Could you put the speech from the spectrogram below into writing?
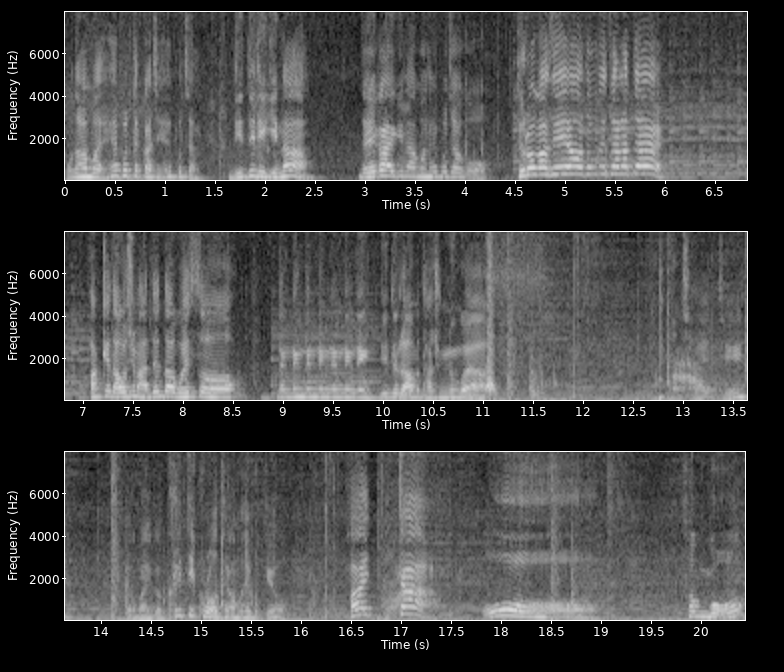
오늘 한번 해볼 때까지 해보자. 니들이 이기나 내가 이기나 한번 해보자고. 들어가세요 동네 사람들! 밖에 나오시면 안 된다고 했어. 땡땡땡땡땡땡 니들 나오면 다 죽는 거야. 자 kiting 잠깐만 이거 critical attack 한번 해볼게요. 하이타 오! 성공.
